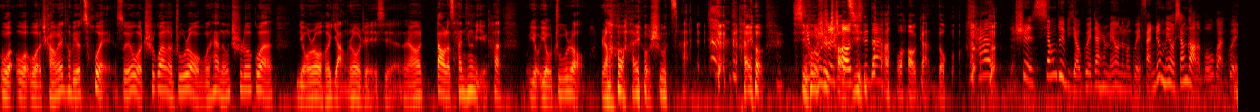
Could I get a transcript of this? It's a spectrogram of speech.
我我我肠胃特别脆，所以我吃惯了猪肉，我不太能吃得惯牛肉和羊肉这一些。然后到了餐厅里一看，有有猪肉，然后还有蔬菜，还有西红柿炒鸡蛋蛋，我好感动。它是相对比较贵，但是没有那么贵，反正没有香港的博物馆贵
